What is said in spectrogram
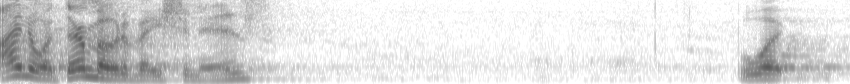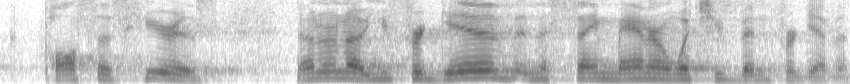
I know what their motivation is. But what Paul says here is, no, no, no, you forgive in the same manner in which you've been forgiven.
